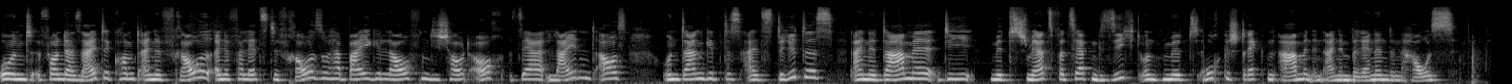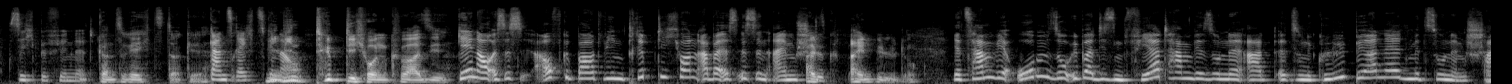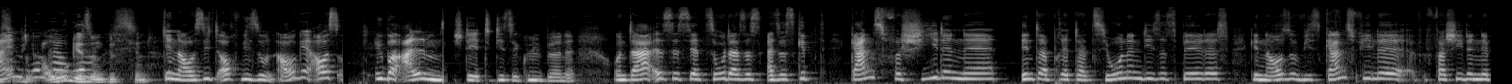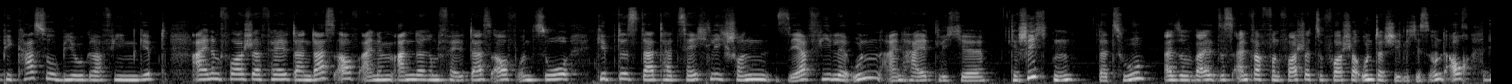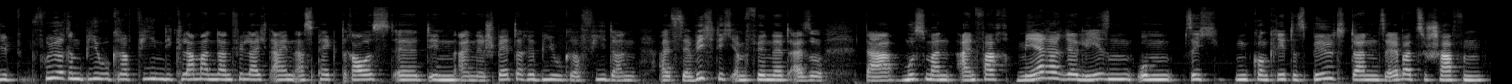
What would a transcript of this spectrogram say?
Und von der Seite kommt eine Frau, eine verletzte Frau so herbeigelaufen, die schaut auch sehr leidend aus. Und dann gibt es als drittes eine Dame, die mit schmerzverzerrtem Gesicht und mit hochgestreckten Armen in einem brennenden Haus sich befindet. Ganz rechts, danke. Ganz rechts, wie, genau. Wie ein Triptychon quasi. Genau, es ist aufgebaut wie ein Triptychon, aber es ist in einem Als Stück. Einbildung. Jetzt haben wir oben so über diesem Pferd haben wir so eine Art, äh, so eine Glühbirne mit so einem Schein Also drumherum. Auge so ein bisschen. Genau, sieht auch wie so ein Auge aus. Über allem steht diese Glühbirne. Und da ist es jetzt so, dass es, also es gibt ganz verschiedene Interpretationen dieses Bildes, genauso wie es ganz viele verschiedene Picasso-Biografien gibt. Einem Forscher fällt dann das auf, einem anderen fällt das auf und so gibt es da tatsächlich schon sehr viele uneinheitliche Geschichten dazu, also weil das einfach von Forscher zu Forscher unterschiedlich ist. Und auch die früheren Biografien, die klammern dann vielleicht einen Aspekt raus, äh, den eine spätere Biografie dann als sehr wichtig empfindet. Also da muss man einfach mehrere lesen, um sich ein konkretes Bild dann selber zu schaffen.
